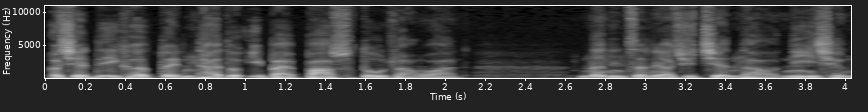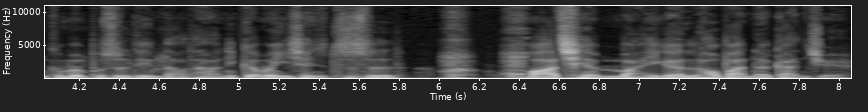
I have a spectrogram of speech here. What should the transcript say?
而且立刻对你态度一百八十度转弯。那你真的要去检讨，你以前根本不是领导他，你根本以前只是花钱买一个老板的感觉。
